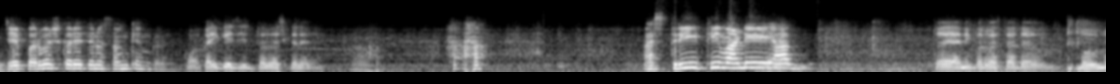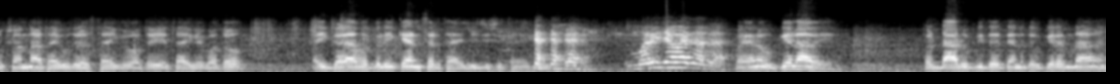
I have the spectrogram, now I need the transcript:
જે પરવશ કરે તેનો સંગ કેમ કરે? કઈ કઈ ચીજ પરવશ કરે? આ સ્ત્રી થી માંડી આ તો એની પરવસ્થા તો બહુ નુકસાન ના થાય ઉધરસ થાય કે તો એ થાય કે તો અહીં ગળામાં પેલી કેન્સર થાય બીજું શું થાય? મરી જવાય દાદા. પણ એનો ઉકેલ આવે. પણ દારૂ પીતો તેને તો ઉકેલ જ ના આવે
